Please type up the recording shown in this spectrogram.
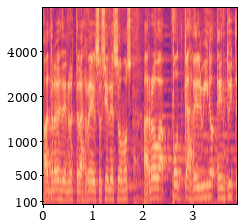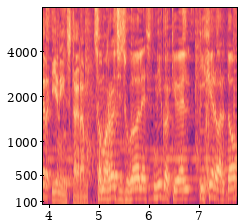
a través de nuestras redes sociales. Somos arroba podcast del vino en Twitter y en Instagram. Somos Rochi y sus goles, Nico Esquivel y Jero Artó.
